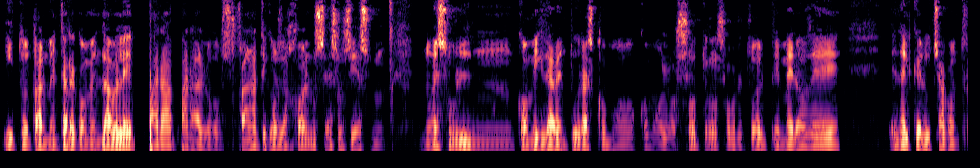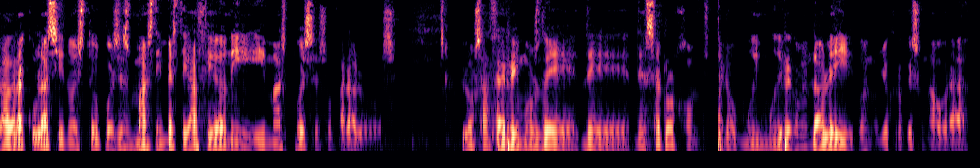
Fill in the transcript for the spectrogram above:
y totalmente recomendable para, para los fanáticos de Holmes. Eso sí, es un, no es un cómic de aventuras como, como los otros, sobre todo el primero de, en el que lucha contra Drácula, sino esto pues es más de investigación y, y más pues eso para los, los acérrimos de, de, de Sherlock Holmes, pero muy, muy recomendable y bueno, yo creo que es una obra,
